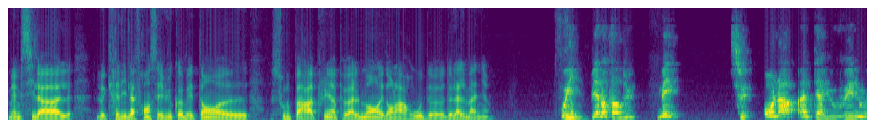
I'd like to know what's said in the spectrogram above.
même si le crédit de la France est vu comme étant euh, sous le parapluie un peu allemand et dans la roue de, l'Allemagne. Oui, bien entendu. Mais on a interviewé, nous,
